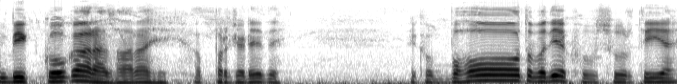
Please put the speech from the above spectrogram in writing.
ਵੀ ਇੱਕੋ ਘਰ ਆ ਸਾਰਾ ਇਹ, ਉੱਪਰ ਚੜੇ ਤੇ। ਦੇਖੋ ਬਹੁਤ ਵਧੀਆ ਖੂਬਸੂਰਤੀ ਹੈ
